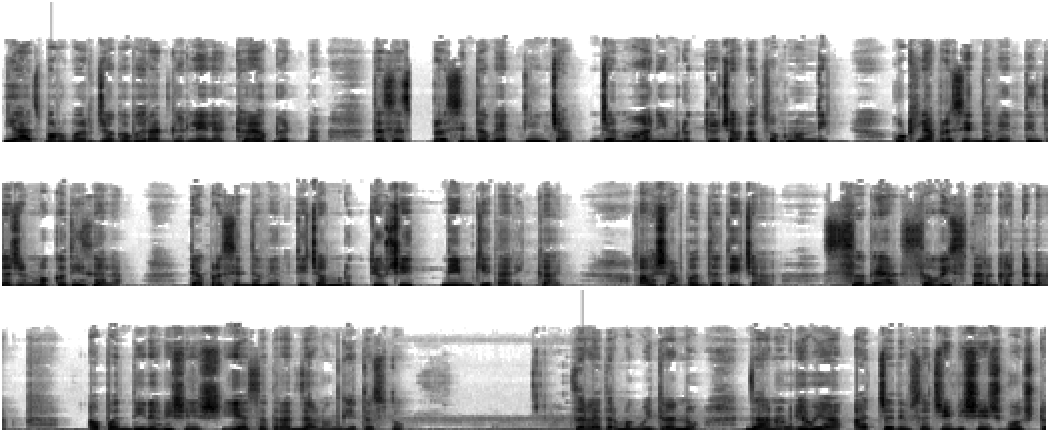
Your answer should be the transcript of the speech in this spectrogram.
याचबरोबर जगभरात घडलेल्या ठळक घटना तसेच प्रसिद्ध व्यक्तींच्या जन्म आणि मृत्यूच्या अचूक नोंदी. कुठल्या प्रसिद्ध व्यक्तींचा जन्म कधी झाला? त्या प्रसिद्ध व्यक्तीच्या मृत्यूची नेमकी तारीख काय? अशा पद्धतीच्या सगळ्या सविस्तर घटना आपण दिनविशेष या सत्रात जाणून घेत असतो. चला तर मग मित्रांनो जाणून घेऊया आजच्या दिवसाची विशेष गोष्ट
